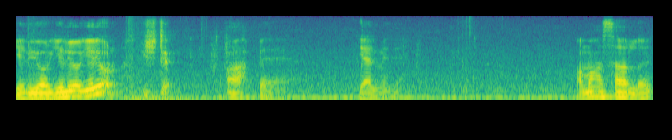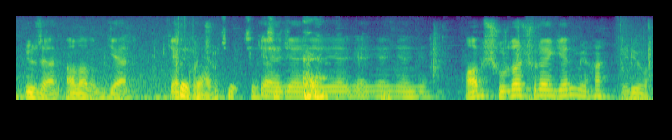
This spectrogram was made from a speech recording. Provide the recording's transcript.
Geliyor geliyor geliyor. İşte. Ah be. Gelmedi. Ama hasarlı. Güzel. Alalım. Gel. Gel Çek koçum. abi çek çek Gel gel gel gel gel gel gel gel. Abi şuradan şuraya gelmiyor. Ha geliyor bak.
